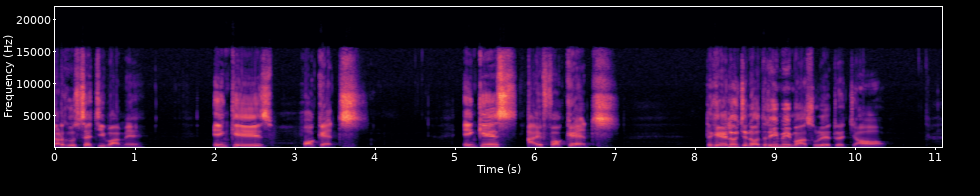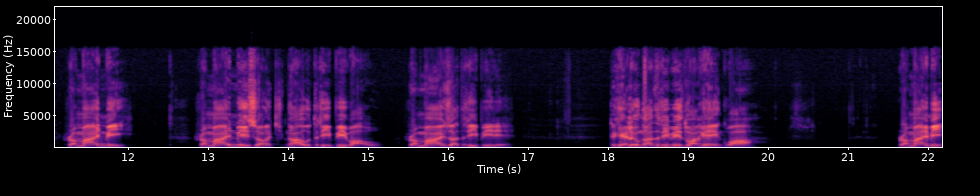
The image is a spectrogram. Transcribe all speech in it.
နောက်တစ်ခုဆက်ကြည့်ပါမယ် in case forgets in case i forget တကယ်လို့ကျွန်တော်သတိမိမှာဆိုတဲ့အတွက်ကြောင့် remind me remind me ဆိုတာငါ့ကိုသတိပေးပါဦး remind ဆိုတာသတိပေးတယ်တကယ်လို့ငါသတိပေးသွားခဲ့ရင်ကွာ remind me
